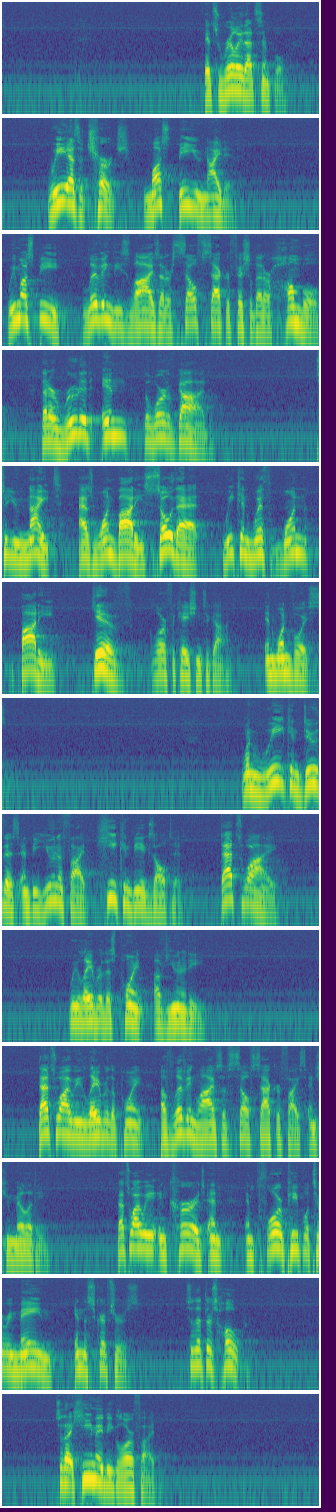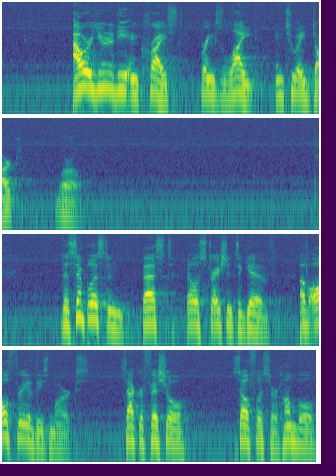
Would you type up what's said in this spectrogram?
It's really that simple. We as a church must be united. We must be living these lives that are self sacrificial, that are humble, that are rooted in the Word of God, to unite as one body so that we can, with one body, give glorification to God in one voice. When we can do this and be unified, He can be exalted. That's why we labor this point of unity. That's why we labor the point of living lives of self sacrifice and humility. That's why we encourage and implore people to remain in the scriptures so that there's hope, so that He may be glorified. Our unity in Christ brings light into a dark world. The simplest and best illustration to give of all three of these marks sacrificial, selfless, or humble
